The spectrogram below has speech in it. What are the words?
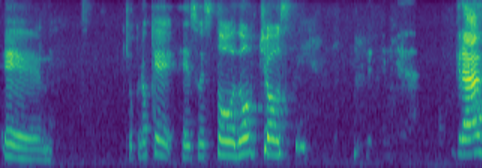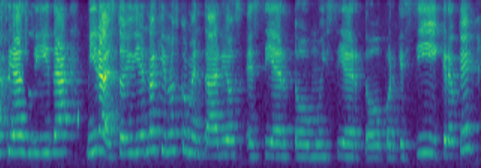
eh, yo creo que eso es todo, Josie. Gracias, Lida. Mira, estoy viendo aquí en los comentarios, es cierto, muy cierto, porque sí, creo que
